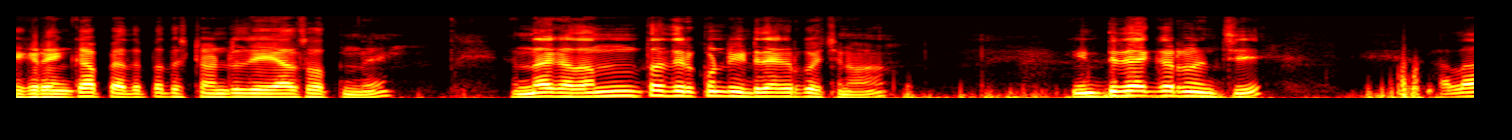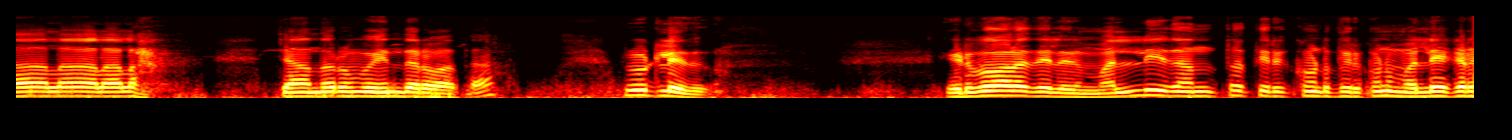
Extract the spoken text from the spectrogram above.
ఇక్కడ ఇంకా పెద్ద పెద్ద స్టంట్లు చేయాల్సి వస్తుంది. ఇందాక అదంతా తిరుక్కుంటూ ఇంటి దగ్గరకు వచ్చినా ఇంటి దగ్గర నుంచి అలా అలా అలా అలా చాలా దూరం పోయిన తర్వాత రూట్ లేదు. ఎడిపోవాలో తెలియదు. మళ్ళీ ఇదంతా తిరుక్కుంటూ తిరుక్కుంటూ మళ్ళీ ఇక్కడ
